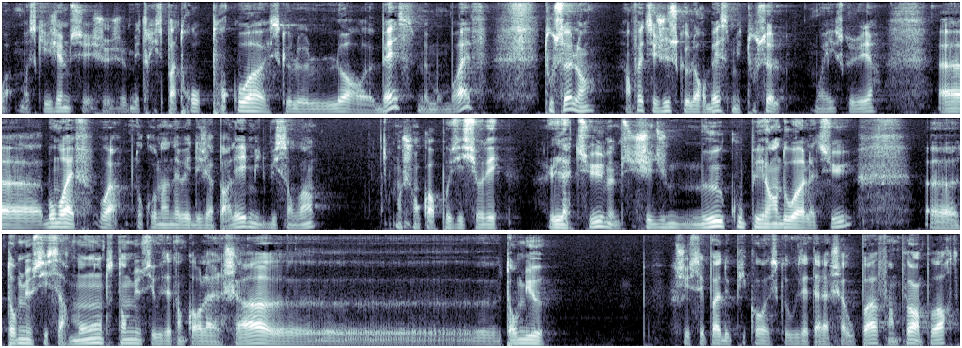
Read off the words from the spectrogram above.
moi, ce que j'aime, c'est je, je maîtrise pas trop pourquoi est-ce que l'or baisse, mais bon, bref, tout seul. Hein. En fait, c'est juste que l'or baisse, mais tout seul. Vous voyez ce que je veux dire? Euh, Bon, bref, voilà. Donc, on en avait déjà parlé, 1820. Moi, je suis encore positionné là-dessus, même si j'ai dû me couper un doigt là-dessus. Euh, tant mieux si ça remonte, tant mieux si vous êtes encore là à l'achat, euh, tant mieux. Je ne sais pas depuis quand est-ce que vous êtes à l'achat ou pas, enfin peu importe.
